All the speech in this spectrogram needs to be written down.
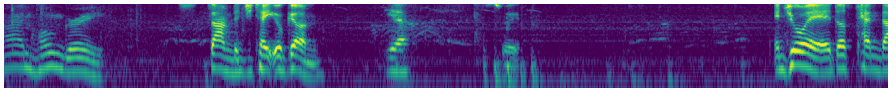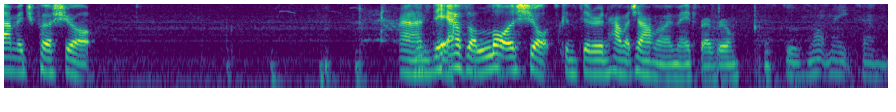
I'm hungry. Sam, did you take your gun? Yeah. Sweet. Enjoy it. It does 10 damage per shot. And it has a lot of shots considering how much ammo I made for everyone. This does not make sense.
